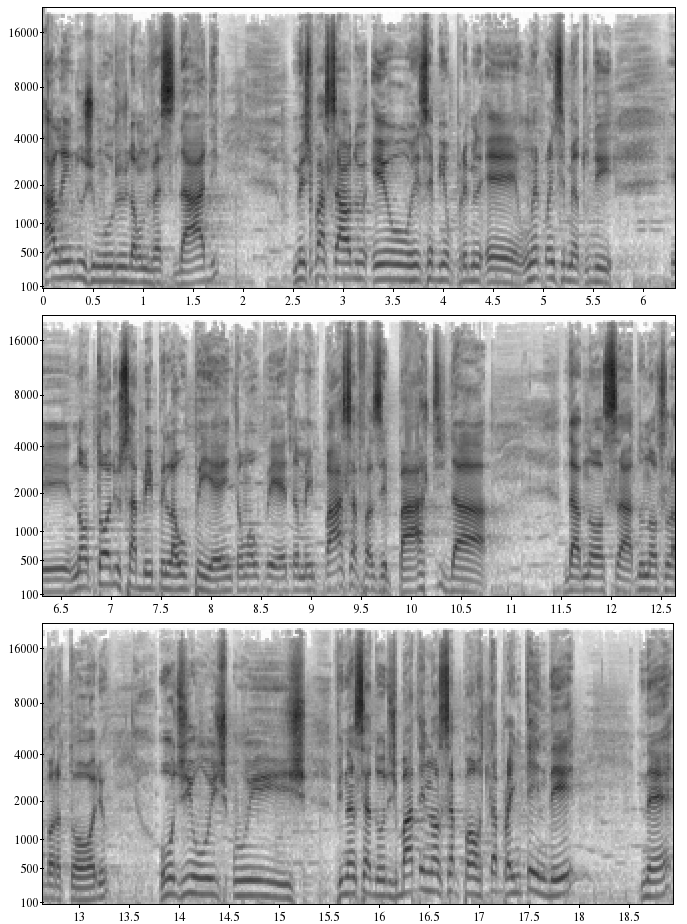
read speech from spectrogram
além dos muros da universidade. Mês passado eu recebi prêmio, eh, um reconhecimento de eh, notório saber pela UPE, então a UPE também passa a fazer parte da, da nossa, do nosso laboratório. Hoje os, os financiadores batem nossa porta para entender né,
